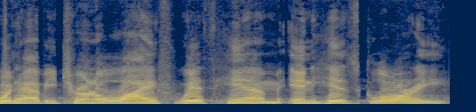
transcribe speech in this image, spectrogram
would have eternal life with Him in His glory.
